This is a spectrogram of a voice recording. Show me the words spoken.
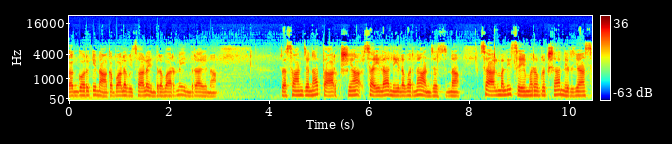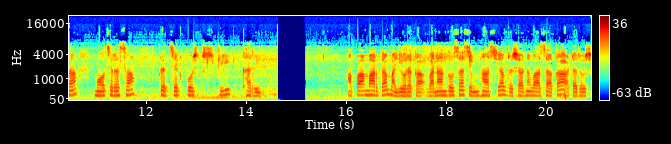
గంగోరికి నాగబాల విశాల ఇంద్రవారిణి ఇంద్రాయణ రసాంజన తార్క్ష్య శైల నీలవర్ణ అంజస్న శాల్మలి సేమర వృక్ష నిర్యాస మోచరస ప్రత్యేక పుష్పి ఖరి. అపామార్గ మయూరక వనాంగోస సింహాస్య వృషణవాసాక అటరుష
